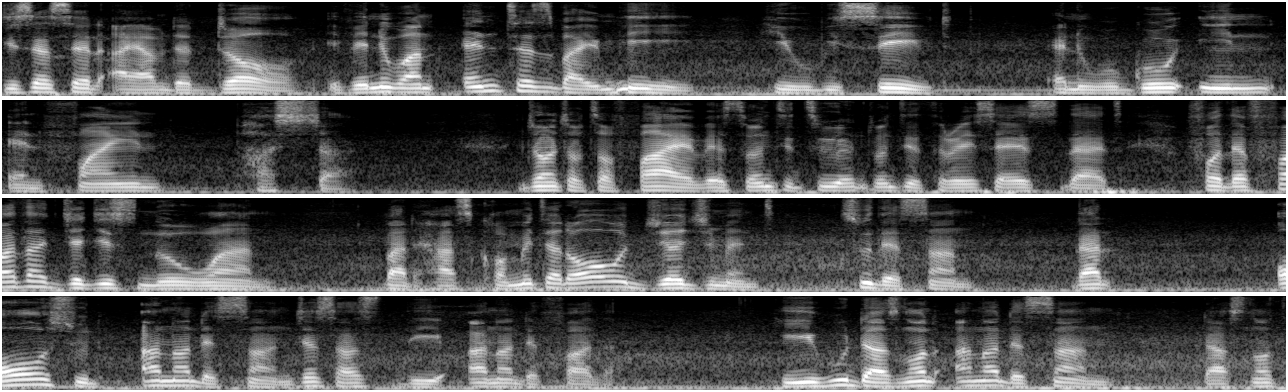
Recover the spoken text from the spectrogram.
Jesus said, I am the door. If anyone enters by me, he will be saved and will go in and find pasture. John chapter 5, verse 22 and 23 says that, For the Father judges no one, but has committed all judgment to the Son, that all should honor the Son just as they honor the Father. He who does not honor the Son does not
